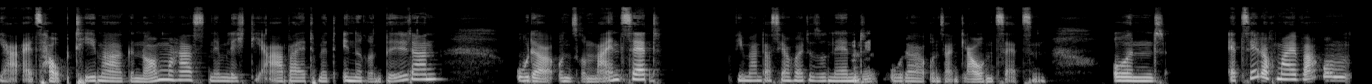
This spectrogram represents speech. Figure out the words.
ja als Hauptthema genommen hast, nämlich die Arbeit mit inneren Bildern oder unserem Mindset, wie man das ja heute so nennt, mhm. oder unseren Glaubenssätzen. Und erzähl doch mal, warum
